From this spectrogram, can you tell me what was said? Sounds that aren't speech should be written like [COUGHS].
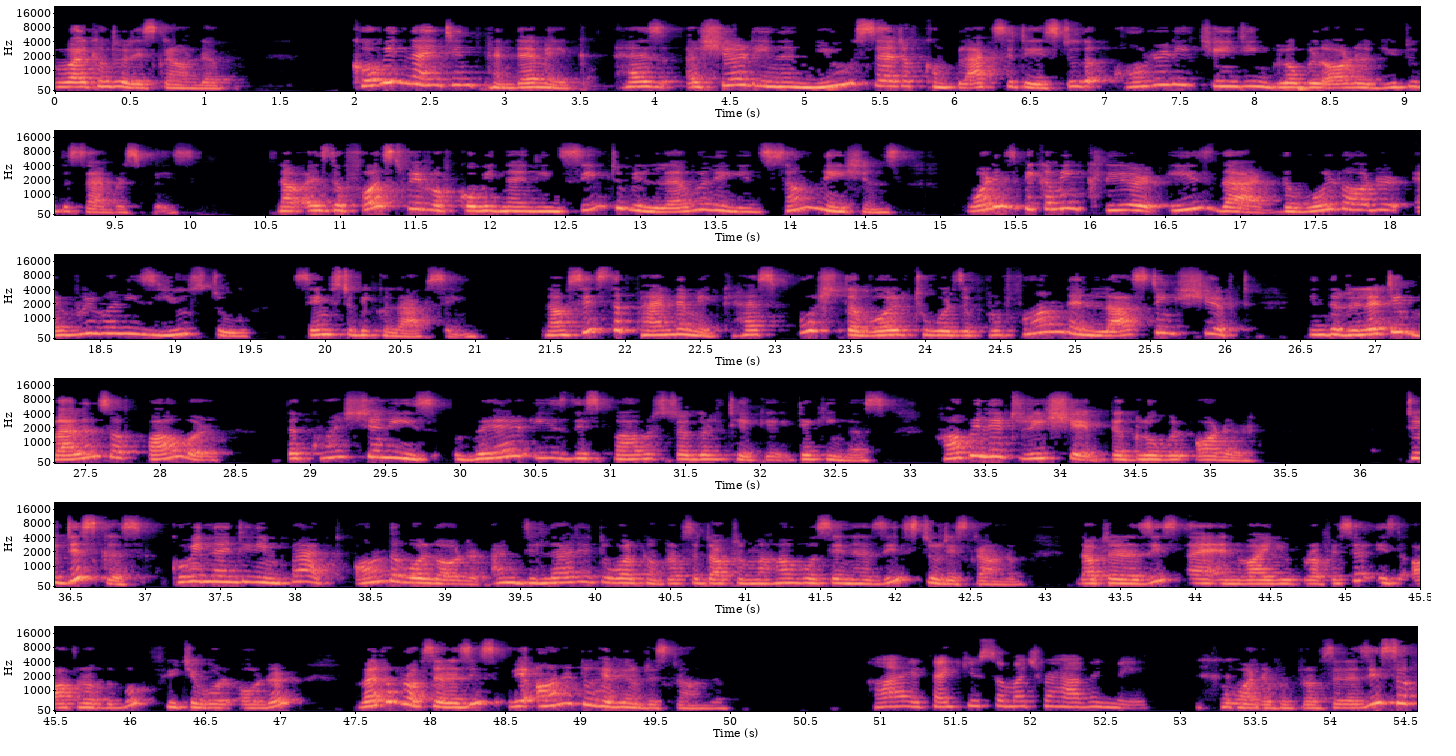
Welcome to Risk Roundup. COVID-19 pandemic has ushered in a new set of complexities to the already changing global order due to the cyberspace. Now, as the first wave of COVID-19 seemed to be leveling in some nations, what is becoming clear is that the world order everyone is used to seems to be collapsing. Now, since the pandemic has pushed the world towards a profound and lasting shift in the relative balance of power, the question is, where is this power struggle take, taking us? How will it reshape the global order? To discuss COVID-19 impact on the world order, I'm delighted to welcome Professor Dr. Maha Hosain Aziz to this Roundup. Dr. Aziz, an NYU professor, is the author of the book Future World Order. Welcome, Professor Aziz. We're honored to have you on this Roundup. Hi, thank you so much for having me. Wonderful, Professor Aziz. So,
